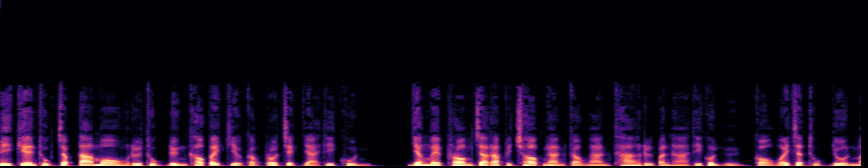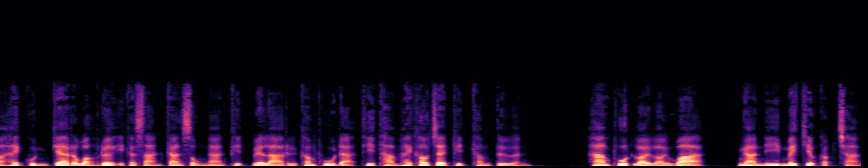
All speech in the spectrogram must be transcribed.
มีเกณฑ์ถูกจับตามองหรือถูกดึงเข้าไปเกี่ยวกับโปรเจกต์ใหญ่ที่คุณ ยังไม่พร้อมจะรับผิดชอบงานเก่างานค้างหรือปัญหาที่คนอื่นก่อไว้จะถูกโยนมาให้คุณแก้ระวังเรื่องเอกสารการส่งงานผิดเวลาหรือคำพูดที่ทำให้เข้าใจผิดคำเตือน ห้ามพูดลอยๆว่า งานนี้ไม่เกี่ยวกับฉัน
